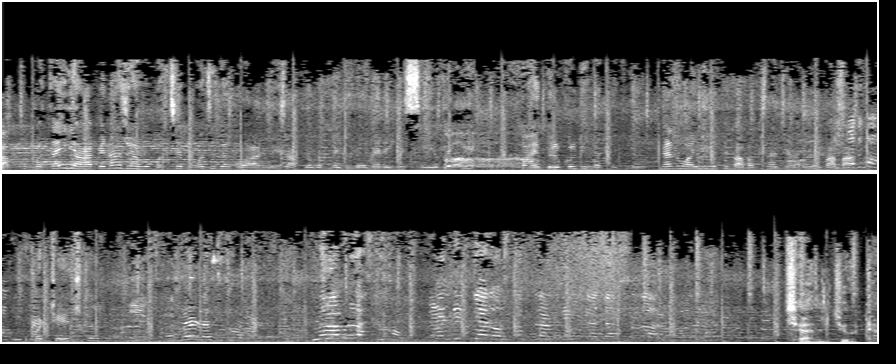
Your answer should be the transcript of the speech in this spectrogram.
आपको पता ही यहाँ पे ना जो है वो बच्चे बहुत ज़्यादा गुआर हुए तो आप लोग अपने घरों में रहिए सेफ़ रहिए। भाई बिल्कुल भी मत निकलिए। मैं तो आई हूँ अपने बाबा के साथ जा रही हूँ बाबा ऊपर चेंज कर चल झूठा।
